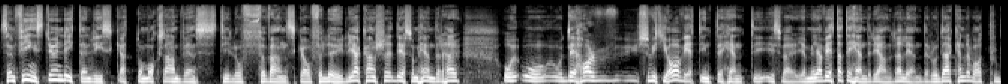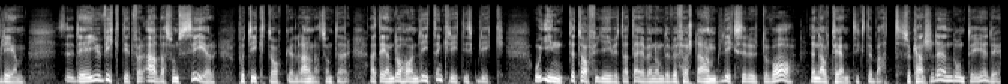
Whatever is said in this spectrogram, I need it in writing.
Sen finns det ju en liten risk att de också används till att förvanska och förlöjliga kanske det som händer här. Och, och, och, det har så vitt jag vet inte hänt i, i, Sverige, men jag vet att det händer i andra länder och där kan det vara ett problem. Det är ju viktigt för alla som ser på TikTok eller annat sånt där, att ändå ha en liten kritisk blick och inte ta för givet att även om det vid första anblick ser ut att vara en autentisk debatt, så kanske det ändå inte är det.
